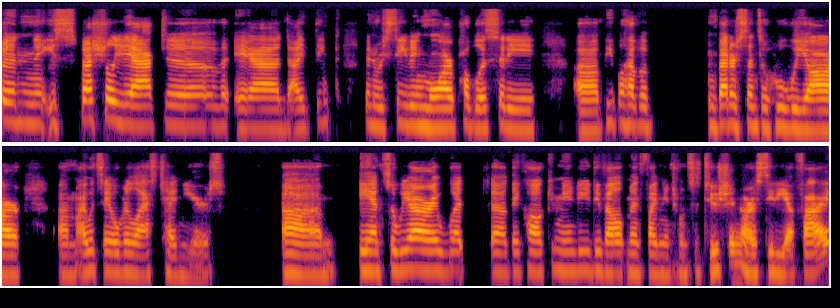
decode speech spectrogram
been especially active and I think been receiving more publicity. Uh, people have a better sense of who we are, um, I would say, over the last 10 years. Um, and so we are what uh, they call a Community Development Financial Institution or a CDFI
